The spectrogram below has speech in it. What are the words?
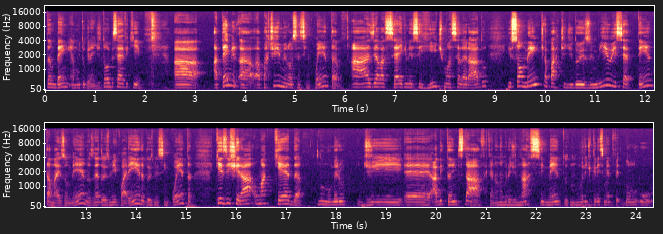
também é muito grande. Então observe que a, até a, a, partir de 1950, a Ásia ela segue nesse ritmo acelerado e somente a partir de 2070, mais ou menos, né, 2040, 2050, que existirá uma queda no número de é, habitantes da África, no número de nascimentos, no número de crescimento, do, o,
